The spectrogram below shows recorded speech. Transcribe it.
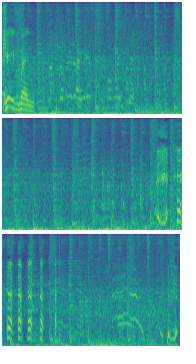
Caveman.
